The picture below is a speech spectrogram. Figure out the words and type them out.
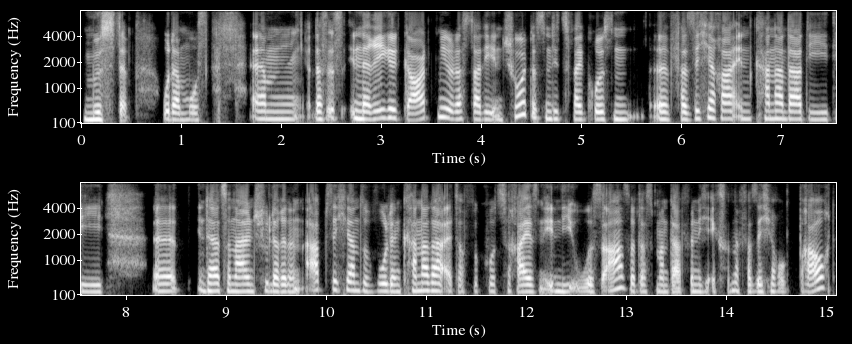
müsste oder muss. Ähm, das ist in der Regel GuardMe oder Study Insured. Das sind die zwei größten äh, Versicherer in Kanada, die die internationalen Schülerinnen absichern, sowohl in Kanada als auch für kurze Reisen in die USA, so dass man dafür nicht extra eine Versicherung braucht.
